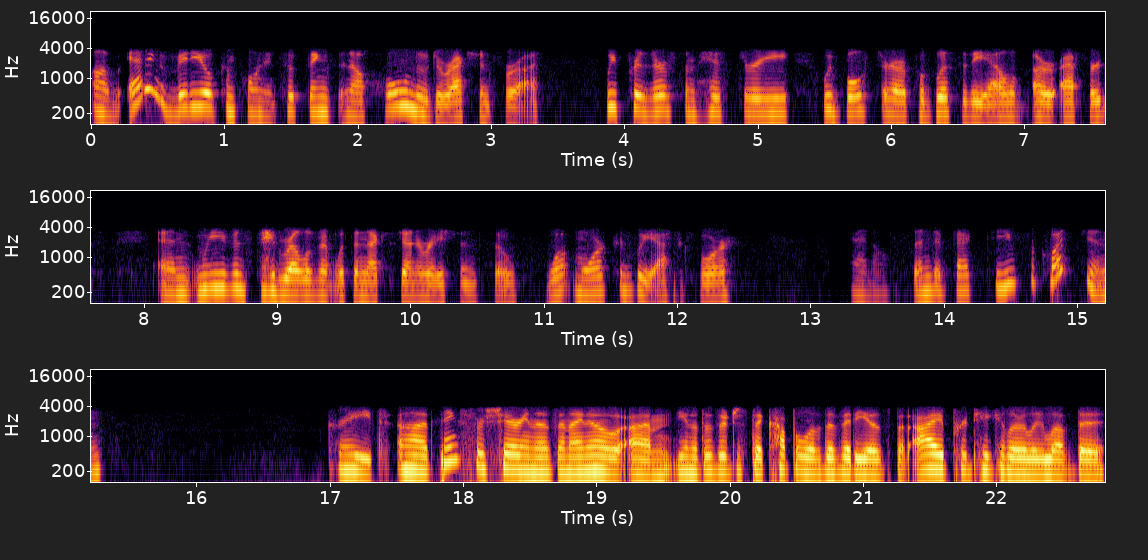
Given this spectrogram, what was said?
Um, adding a video component took things in a whole new direction for us. We preserved some history, we bolstered our publicity el- our efforts, and we even stayed relevant with the next generation. So what more could we ask for? And I'll send it back to you for questions. Great. Uh, thanks for sharing those. And I know um, you know those are just a couple of the videos, but I particularly love the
